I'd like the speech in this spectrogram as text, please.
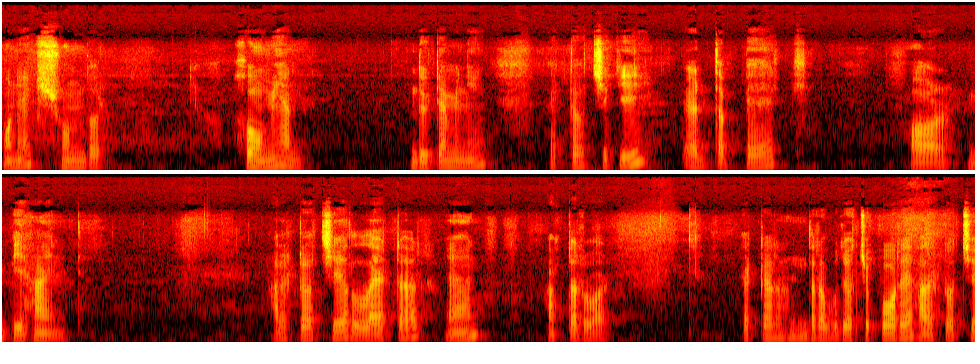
অনেক সুন্দর। হোমিয়ান দুইটা মিনিং। একটা হচ্ছে কি at the back or behind আরেকটা হচ্ছে লেটার অ্যান্ড আফটারওয়ার্ড একটার দ্বারা বোঝা হচ্ছে পরে, আরেকটা হচ্ছে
